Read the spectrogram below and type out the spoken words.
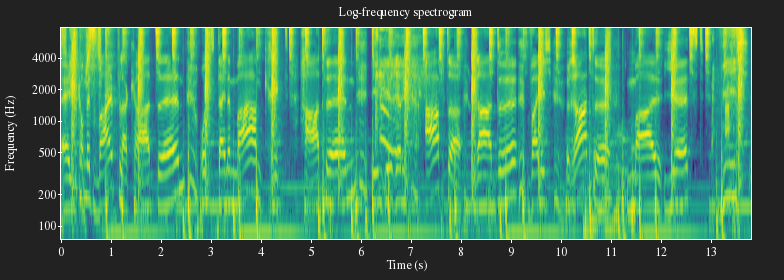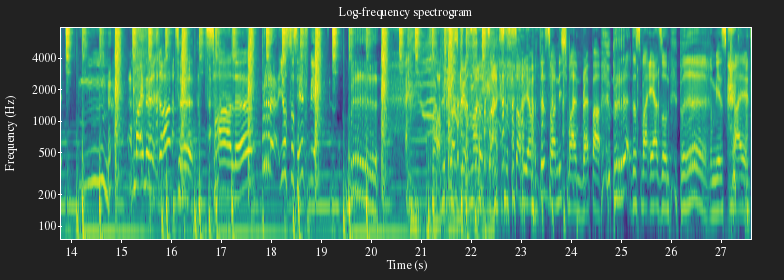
Ey, ich komme mit Wahlplakaten und deine Mom kriegt Harten in ihren After gerade, weil ich rate mal jetzt, wie ich mm, meine Rate zahle. Brr, Justus, hilf mir! Brrr. Verpiss dich, Mann. Also, sorry, aber das war nicht mal ein Rapper. Brr, das war eher so ein Brrr, mir ist kalt.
